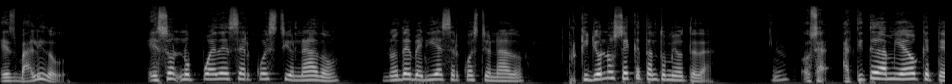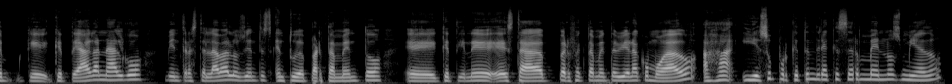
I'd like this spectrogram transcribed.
es válido. Eso no puede ser cuestionado, no debería ser cuestionado, porque yo no sé qué tanto miedo te da. O sea, ¿a ti te da miedo que te, que, te hagan algo mientras te lavas los dientes en tu departamento eh, que tiene, está perfectamente bien acomodado? Ajá, ¿y eso por qué tendría que ser menos miedo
